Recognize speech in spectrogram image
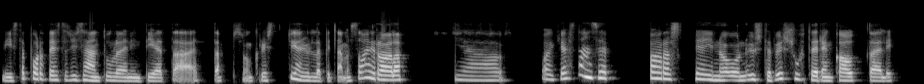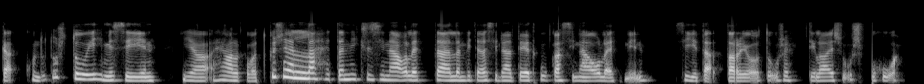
niistä porteista sisään tulee, niin tietää, että se on kristittyjen ylläpitämä sairaala. Ja oikeastaan se paras keino on ystävyyssuhteiden kautta, eli kun tutustuu ihmisiin ja he alkavat kysellä, että miksi sinä olet täällä, mitä sinä teet, kuka sinä olet, niin siitä tarjoutuu se tilaisuus puhua.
